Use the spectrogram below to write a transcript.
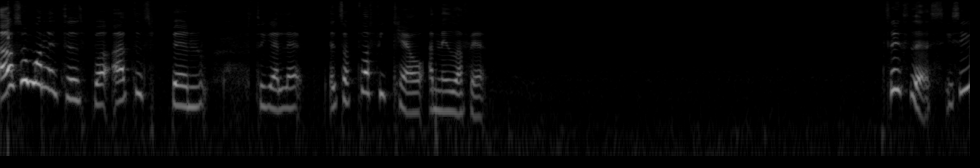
I also wanted this, but I have to spin to get it. It's a fluffy tail, and I love it. It's like this, you see?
